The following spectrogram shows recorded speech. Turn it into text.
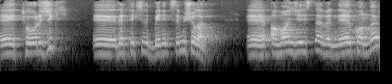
E, teolojik e, refleksini benimsemiş olan e, avangelistler ve neokonlar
